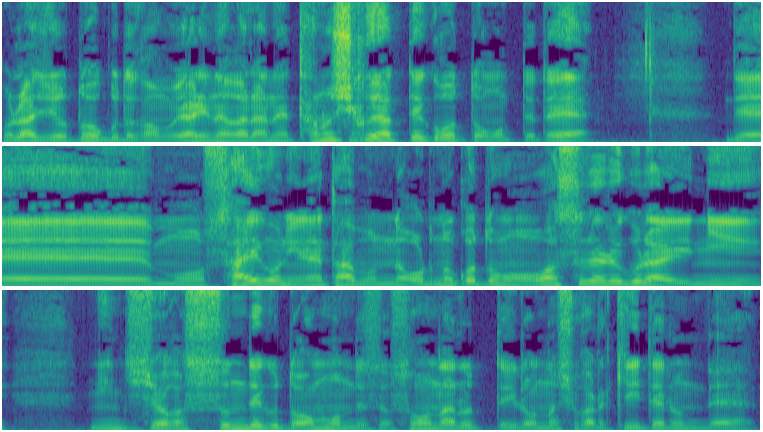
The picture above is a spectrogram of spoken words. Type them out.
ラジオトークとかもやりながらね、楽しくやっていこうと思ってて、で、もう最後にね、多分ね、俺のことも忘れるぐらいに認知症が進んでいくと思うんですよ。そうなるっていろんな人から聞いてるんで、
